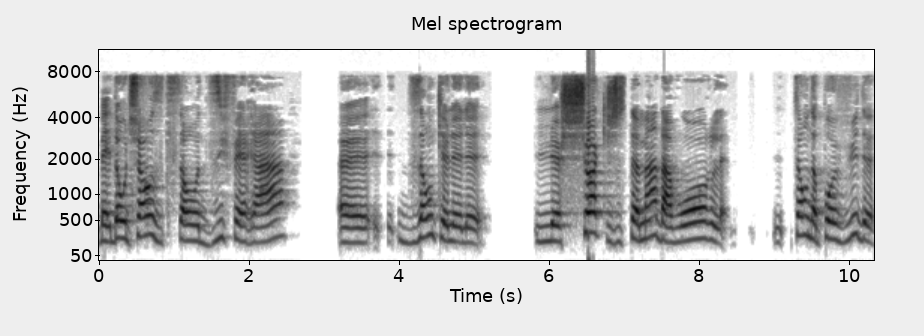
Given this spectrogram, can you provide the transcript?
Ben, d'autres choses qui sont différentes, euh, disons que le, le, le choc, justement, d'avoir... le- Tu sais, on n'a pas vu de,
